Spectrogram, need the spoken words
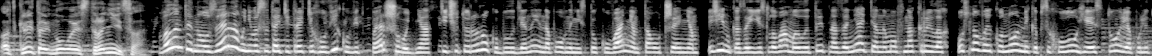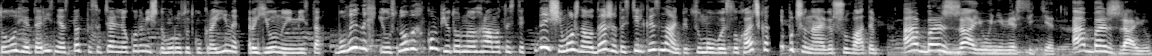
открытая новая страница. Валентина Озерна в університеті третього віку від першого дня. Ці чотири роки були для неї наповнені спілкуванням та ученням. Жінка, за її словами, летить на заняття, немов на крилах. Основи економіки, психологія, історія, політологія та різні аспекти соціально-економічного розвитку країни, регіону і міста. Були в них і основи комп'ютерної грамотності, де ще можна одержати стільки знань, підсумовує слухачка і починає віршувати. Обожаю университет, обожаю.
